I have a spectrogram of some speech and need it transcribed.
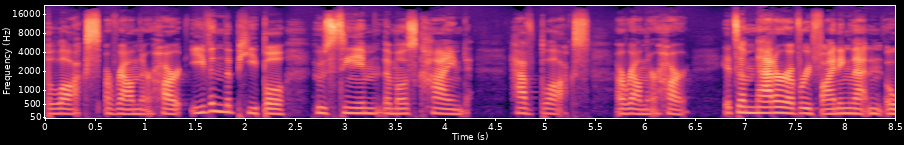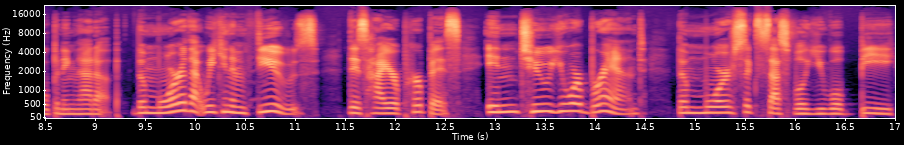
blocks around their heart. Even the people who seem the most kind have blocks around their heart. It's a matter of refining that and opening that up. The more that we can infuse this higher purpose into your brand, the more successful you will be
